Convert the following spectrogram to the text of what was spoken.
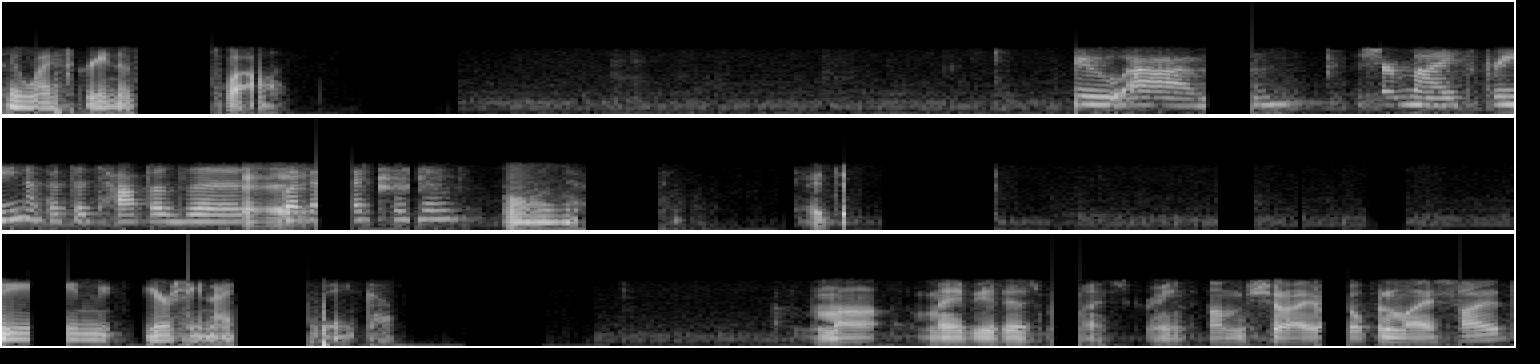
they my screen as well. To um, share my screen up at the top of the okay. WebEx window. Oh, I did. Seeing your screen, I think. Ma maybe it is my screen. Um, should I open my slides?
